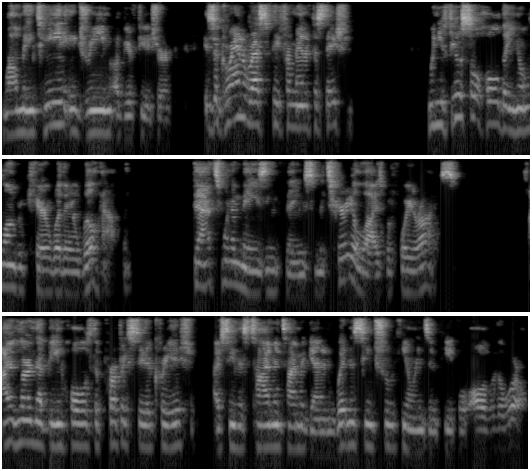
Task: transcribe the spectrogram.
while maintaining a dream of your future is a grand recipe for manifestation. When you feel so whole that you no longer care whether it will happen, that's when amazing things materialize before your eyes. I've learned that being whole is the perfect state of creation. I've seen this time and time again and witnessing true healings in people all over the world.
